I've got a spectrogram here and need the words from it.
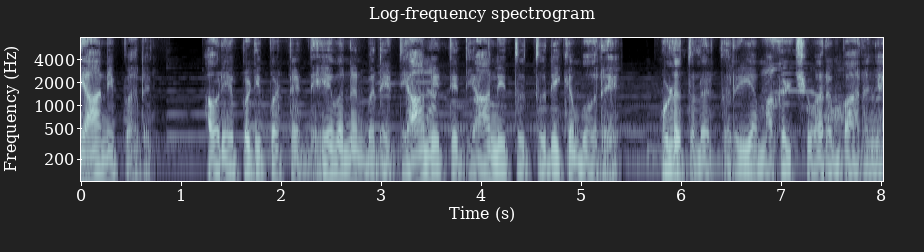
தியானிப்பாரு அவர் எப்படிப்பட்ட தேவன் என்பதை தியானித்து தியானித்து துதிக்கும் போது உள்ளத்துல பெரிய மகிழ்ச்சி வரும் பாருங்க.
